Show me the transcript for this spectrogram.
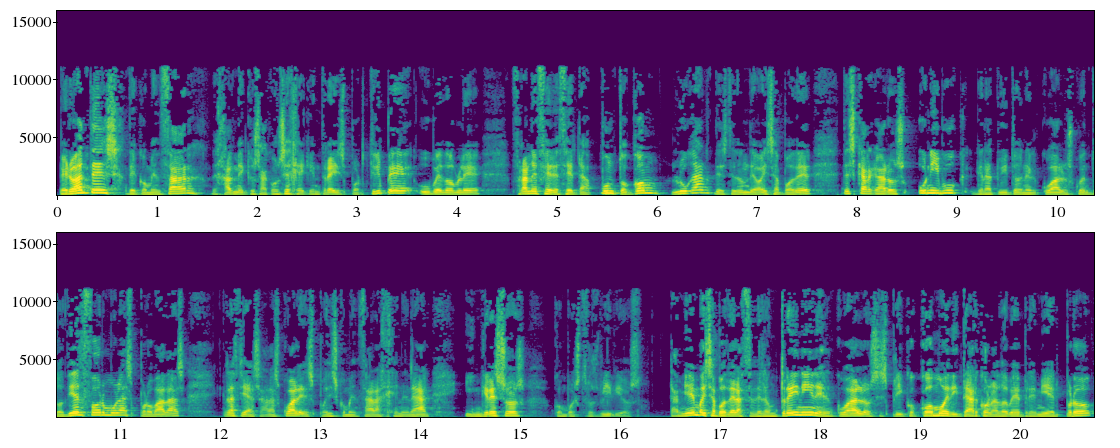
Pero antes de comenzar, dejadme que os aconseje que entréis por www.franfdz.com, lugar desde donde vais a poder descargaros un ebook gratuito en el cual os cuento 10 fórmulas probadas gracias a las cuales podéis comenzar a generar ingresos con vuestros vídeos. También vais a poder acceder a un training en el cual os explico cómo editar con Adobe Premiere Pro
